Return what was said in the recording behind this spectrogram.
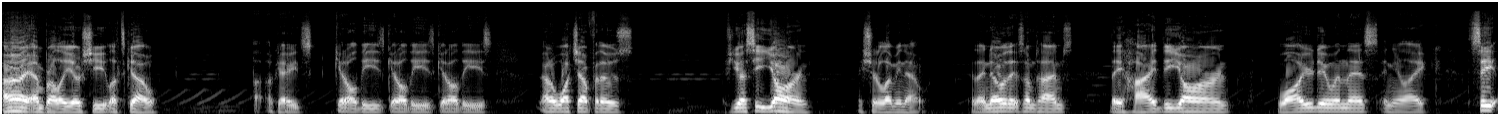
All right, umbrella Yoshi, let's go. Uh, okay, get all these, get all these, get all these. Gotta watch out for those. If you guys see yarn, make sure to let me know. Because I know that sometimes they hide the yarn while you're doing this, and you're like, see,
